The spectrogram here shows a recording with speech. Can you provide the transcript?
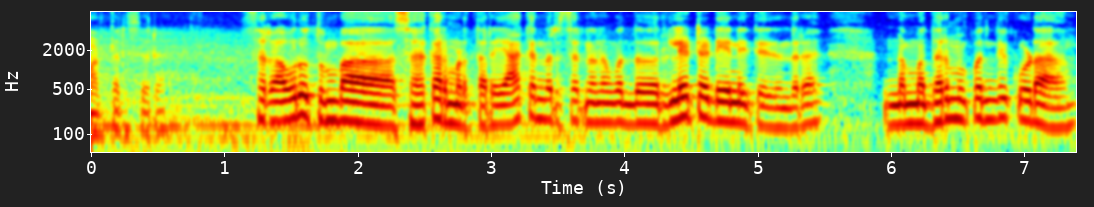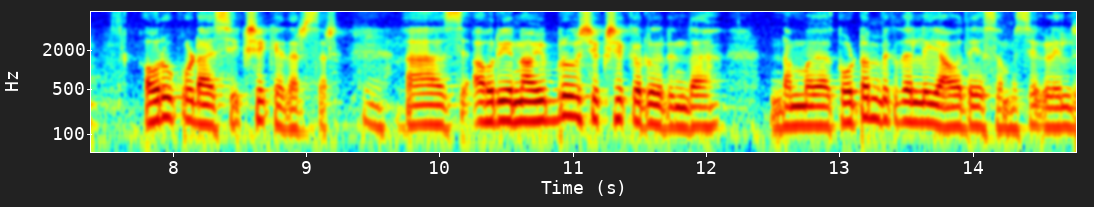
ಮಾಡ್ತಾರೆ ಸರ್? ಸರ್ ಅವರು ತುಂಬ ಸಹಕಾರ ಮಾಡ್ತಾರೆ. ಯಾಕಂದ್ರೆ ಸರ್ ನನಗೊಂದು ರಿಲೇಟೆಡ್ ಏನೈತೆ ಅಂದರೆ ನಮ್ಮ ಧರ್ಮಪಂಥಿ ಕೂಡ ಅವರು ಕೂಡ ಶಿಕ್ಷಕ ಇದ್ದಾರೆ ಸರ್. ಅವ್ರಿಗೆ ನಾವಿಬ್ಬರು ಶಿಕ್ಷಕರೋದ್ರಿಂದ ನಮ್ಮ ಕೌಟುಂಬಿಕದಲ್ಲಿ ಯಾವುದೇ ಸಮಸ್ಯೆಗಳಿಲ್ಲ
